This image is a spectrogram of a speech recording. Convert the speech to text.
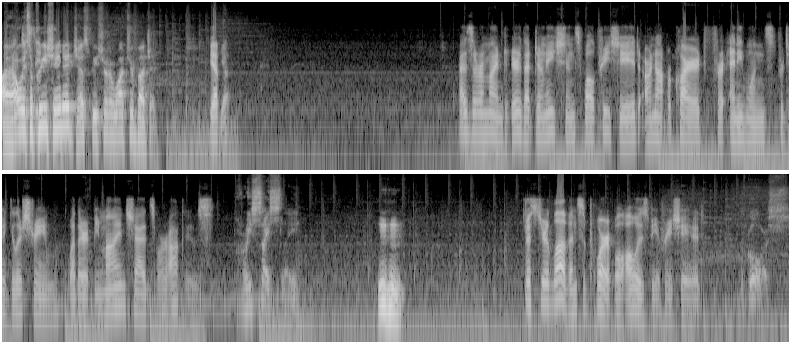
I I'll always just need- appreciate it. Just be sure to watch your budget. Yep. Yep. As a reminder that donations, while appreciated, are not required for anyone's particular stream, whether it be mine, Shad's, or Aku's. Precisely. Mm-hmm. Just your love and support will always be appreciated. Of course.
